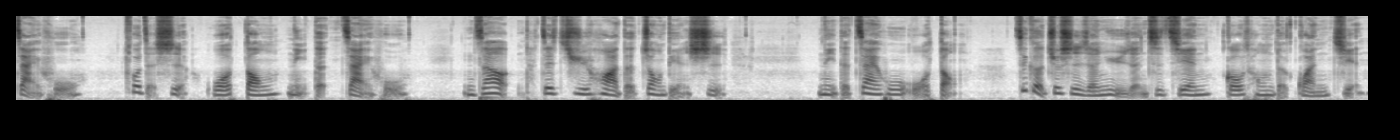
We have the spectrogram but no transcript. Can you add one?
在乎。或者是我懂你的在乎，你知道这句话的重点是你的在乎，我懂，这个就是人与人之间沟通的关键。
